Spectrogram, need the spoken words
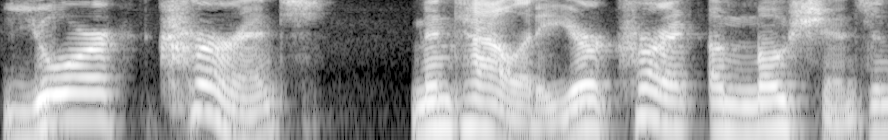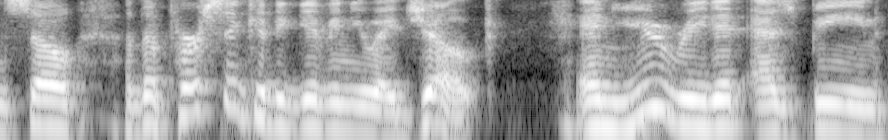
your current mentality, your current emotions. And so the person could be giving you a joke and you read it as being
